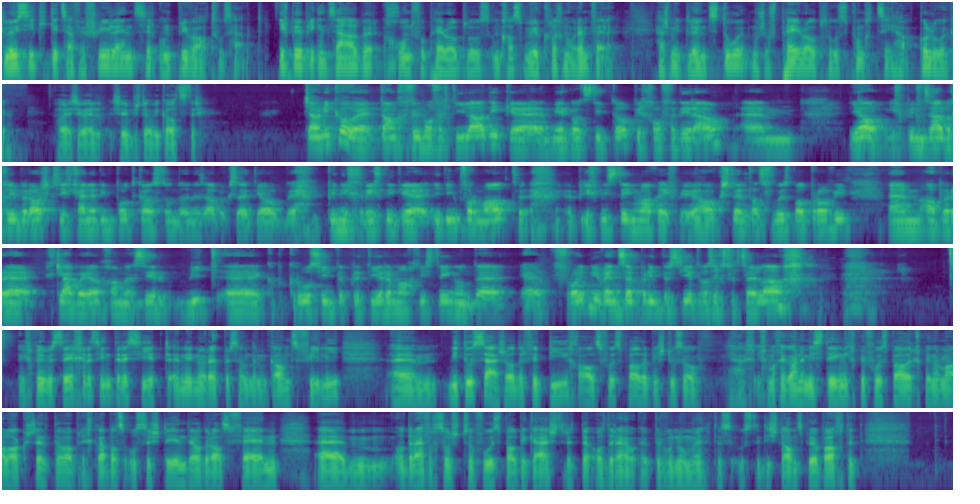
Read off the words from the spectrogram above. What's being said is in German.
Die Lösung gibt es auch für Freelancer und Privathaushalte. Ich bin übrigens selber Kunde von Payroll Plus und kann es wirklich nur empfehlen. Hast du mit Löhnen zu tun, musst du auf payrollplus.ch schauen. Hi Joel, schön bist du da, wie geht's dir? Ciao Nico, äh, danke vielmals für die Einladung. Äh, mir geht's tiptop, ich hoffe dir auch. Ähm, ja, ich bin selber ein bisschen überrascht. Ich kenne deinen Podcast und habe selber gesagt, ja, bin ich richtig äh, in deinem Format, ob ich mein Ding mache. Ich bin ja. angestellt als Fußballprofi. Ähm, aber äh, ich glaube, ja, kann man sehr weit äh, groß interpretieren, macht das Ding. Und äh, ja, freut mich, wenn es jemand interessiert, was ich zu erzählen habe. ich bin mir sicher, es interessiert nicht nur jemand, sondern ganz viele. Ähm, wie du sagst, oder? Für dich als Fußballer bist du so ja, ich, ich mache gar nicht mein Ding, ich bin Fußballer, ich bin normal angestellt da, aber ich glaube als Außenstehender oder als Fan ähm, oder einfach sonst so Fußball begeisterte oder auch jemand, der nur das aus der Distanz beobachtet,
